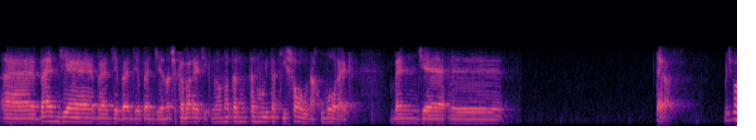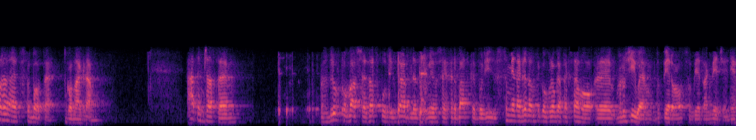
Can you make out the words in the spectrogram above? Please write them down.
e, będzie, będzie, będzie, będzie, znaczy kabarecik, no, no ten, ten mój taki show na humorek będzie e, teraz. Być może nawet w sobotę go nagram. A tymczasem zdrówko wasze, zaschło mi w gardle, zrobiłem sobie herbatkę, bo w sumie nagrywam tego vloga tak samo. E, wróciłem dopiero sobie, tak wiecie, nie?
